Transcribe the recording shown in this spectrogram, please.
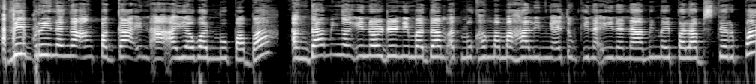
Libre na nga ang pagkain, aayawan mo pa ba? Ang daming ngang in-order ni madam at mukhang mamahalin nga itong kinainan namin may palabster pa.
